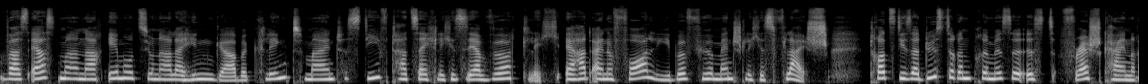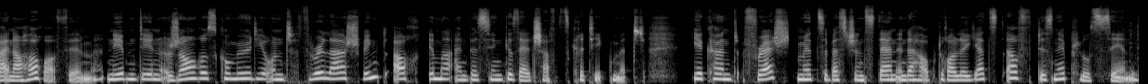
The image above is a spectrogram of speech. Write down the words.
Was erstmal nach emotionaler Hingabe klingt, meint Steve tatsächlich sehr wörtlich. Er hat eine Vorliebe für menschliches Fleisch. Trotz dieser düsteren Prämisse ist Fresh kein reiner Horrorfilm. Neben den Genres Komödie und Thriller schwingt auch immer ein bisschen Gesellschaftskritik mit. Ihr könnt Fresh mit Sebastian Stan in der Hauptrolle jetzt auf Disney Plus sehen.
